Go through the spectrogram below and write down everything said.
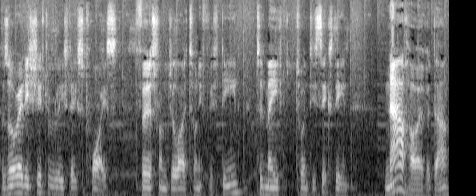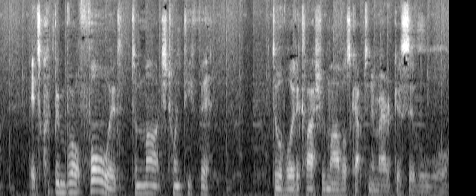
has already shifted release dates twice, first from July 2015 to May 2016. Now, however, Dan, it's been brought forward to March 25th to avoid a clash with Marvel's Captain America Civil War.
